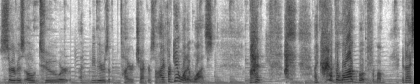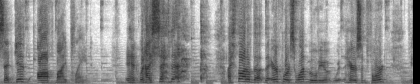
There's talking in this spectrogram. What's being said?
service O2 or uh, maybe there was a tire check or something. I forget what it was. But I, I grabbed the logbook from him and I said, Get off my plane. And when I said that, I thought of the, the Air Force One movie with Harrison Ford. He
